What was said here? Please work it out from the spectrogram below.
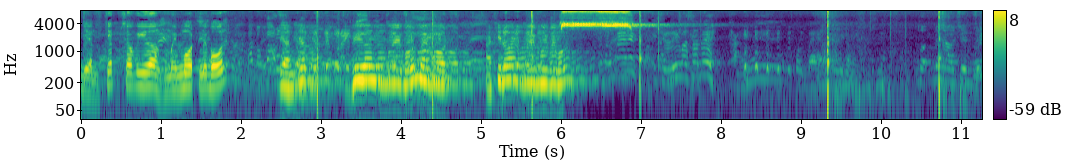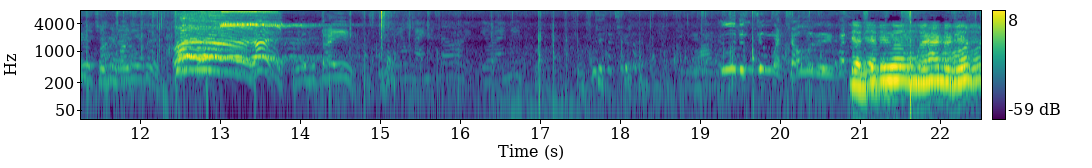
điểm tiếp cho Vi Hương 11 14. Điểm tiếp, Vi Hương 14 11. À xin lỗi 11 14. điểm cho Vi Hương 12 14.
